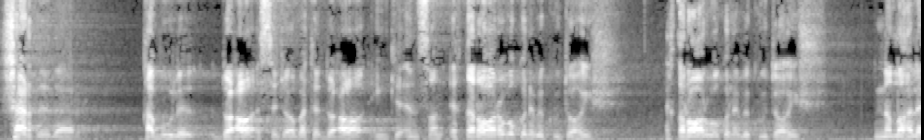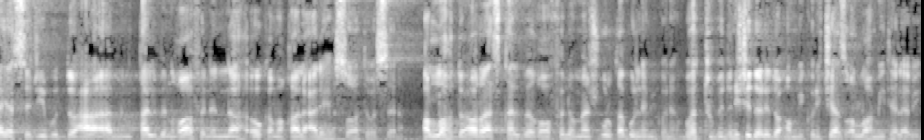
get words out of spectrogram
شرط در قبول دعا استجابت دعا اینکه انسان اقرار بکنه به کوتاهیش. اقرار بکنه به کوتاهیش. ان الله لا يستجيب الدعاء من قلب غافل الله او كما قال عليه الصلاه والسلام. الله دعا را از قلب غافل و مشغول قبول نمی‌کنه باید تو بدونی چی داری دعا می‌کنی چی از الله میطلبی.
